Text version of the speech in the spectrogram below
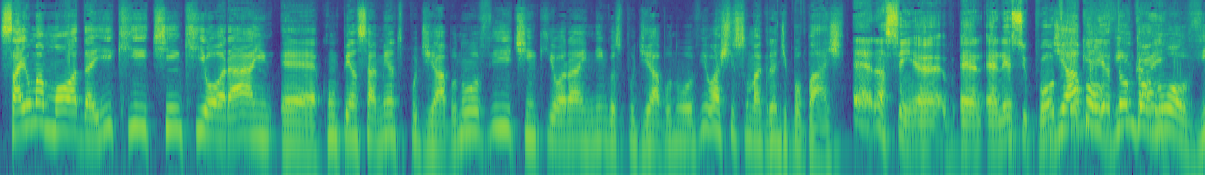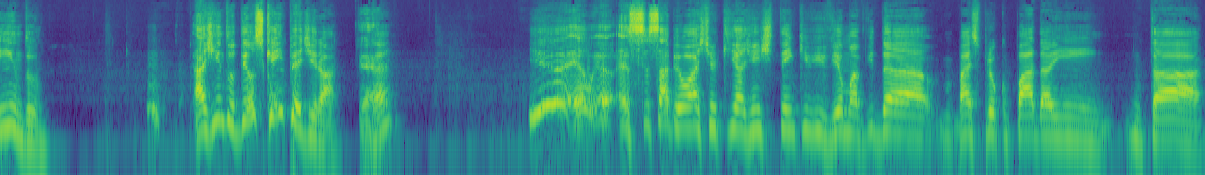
saiu uma moda aí que tinha que orar em- é, com pensamento pro diabo não ouvir, tinha que orar em línguas pro diabo não ouvir. Eu acho isso uma grande bobagem. É, assim, é, é, é nesse ponto diabo que eu queria ouvindo ou não ouvindo, agindo Deus, quem impedirá? É. Né? E eu, eu- você sabe, eu acho que a gente tem que viver uma vida mais preocupada em estar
